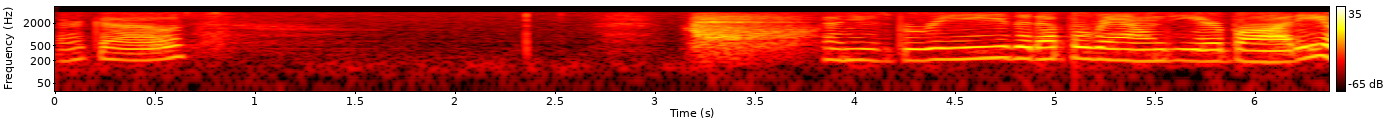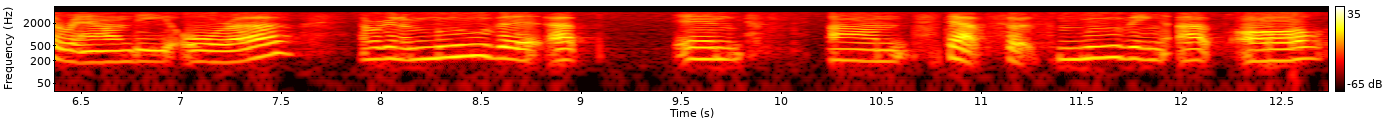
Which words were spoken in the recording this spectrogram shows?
There it goes. And you just breathe it up around your body, around the aura, and we're going to move it up in um, steps. So it's moving up all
